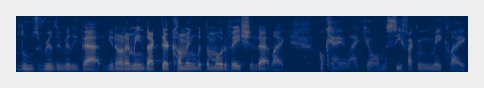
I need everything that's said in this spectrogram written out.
lose really really bad. You know what i mean? Like they're coming with the motivation that like okay like yo i'm gonna see if i can make like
